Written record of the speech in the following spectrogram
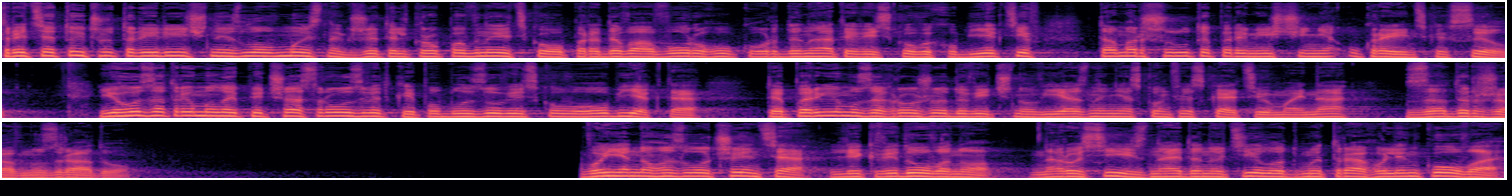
34-річний зловмисник, житель Кропивницького, передавав ворогу координати військових об'єктів та маршрути переміщення українських сил. Його затримали під час розвідки поблизу військового об'єкта. Тепер йому загрожує довічне ув'язнення з конфіскацією майна за державну зраду. Воєнного злочинця ліквідовано. На Росії знайдено тіло Дмитра Голінкова.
